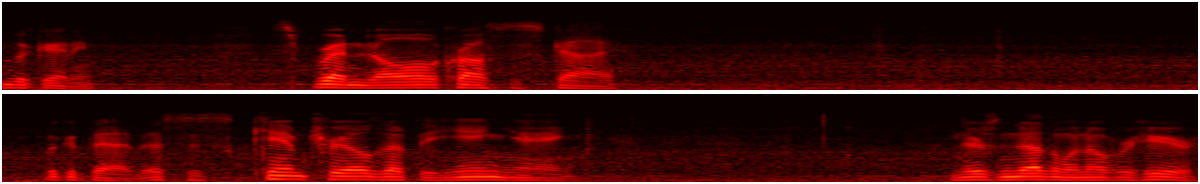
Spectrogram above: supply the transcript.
Look at him. Spreading it all across the sky. Look at that. This is chemtrails at the yin yang. And there's another one over here.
